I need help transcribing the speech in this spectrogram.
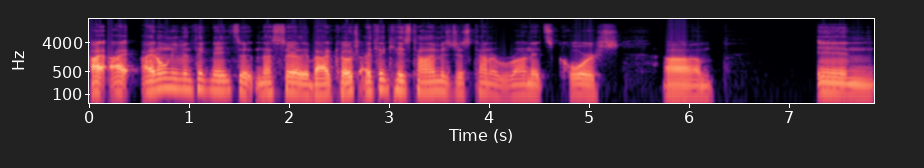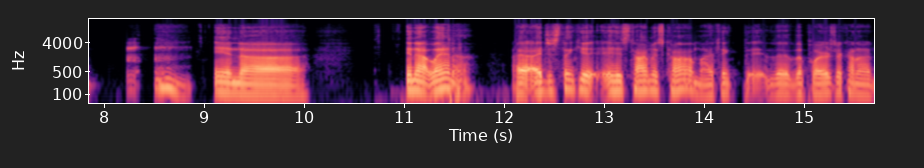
I, I, I don't even think Nate's a, necessarily a bad coach. I think his time has just kind of run its course um, in in uh in Atlanta. I, I just think it, his time has come. I think the the, the players are kind of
